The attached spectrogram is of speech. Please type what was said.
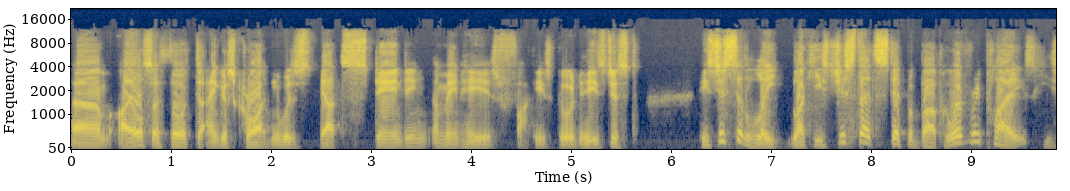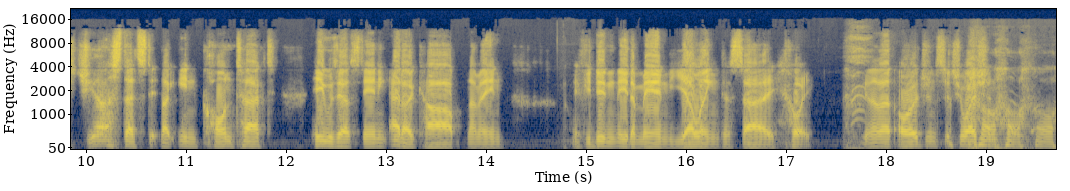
Um, I also thought Angus Crichton was outstanding. I mean, he is fuck. He's good. He's just he's just elite. Like he's just that step above. Whoever he plays, he's just that step. Like in contact, he was outstanding. At Carr. I mean, if you didn't need a man yelling to say, "Oi," you know that Origin situation.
